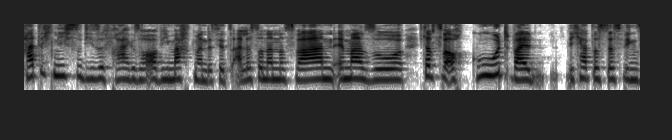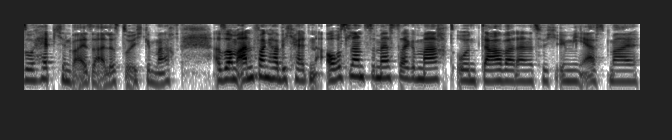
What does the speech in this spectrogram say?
hatte ich nicht so diese Frage so, oh, wie macht man das jetzt alles, sondern es waren immer so, ich glaube, es war auch gut, weil ich habe das deswegen so häppchenweise alles durchgemacht. Also am Anfang habe ich halt ein Auslandssemester gemacht und da war dann natürlich irgendwie erstmal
